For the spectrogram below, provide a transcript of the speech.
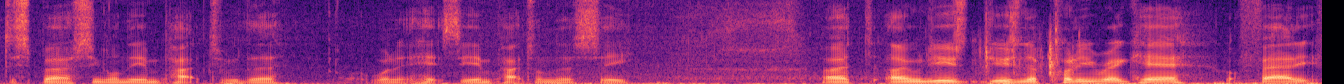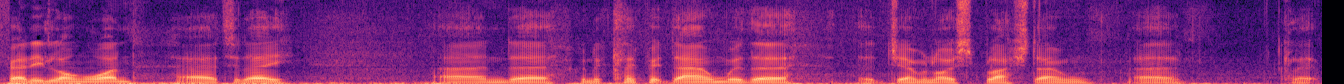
dispersing on the impact with the when it hits the impact on the sea. Uh, I'm use, using a pulley rig here. Got a fairly fairly long one uh, today, and uh, I'm going to clip it down with a, a Gemini splashdown uh, clip.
